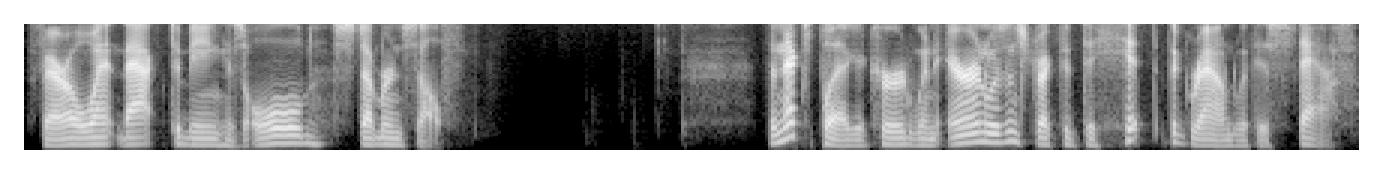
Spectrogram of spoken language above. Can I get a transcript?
Pharaoh went back to being his old, stubborn self. The next plague occurred when Aaron was instructed to hit the ground with his staff.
